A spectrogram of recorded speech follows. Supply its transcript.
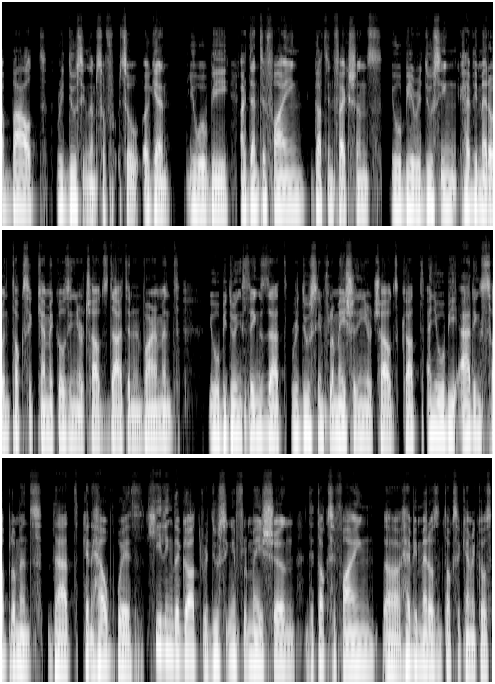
about reducing them so for, so again you will be identifying gut infections you will be reducing heavy metal and toxic chemicals in your child's diet and environment you will be doing things that reduce inflammation in your child's gut and you will be adding supplements that can help with healing the gut reducing inflammation detoxifying uh, heavy metals and toxic chemicals.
